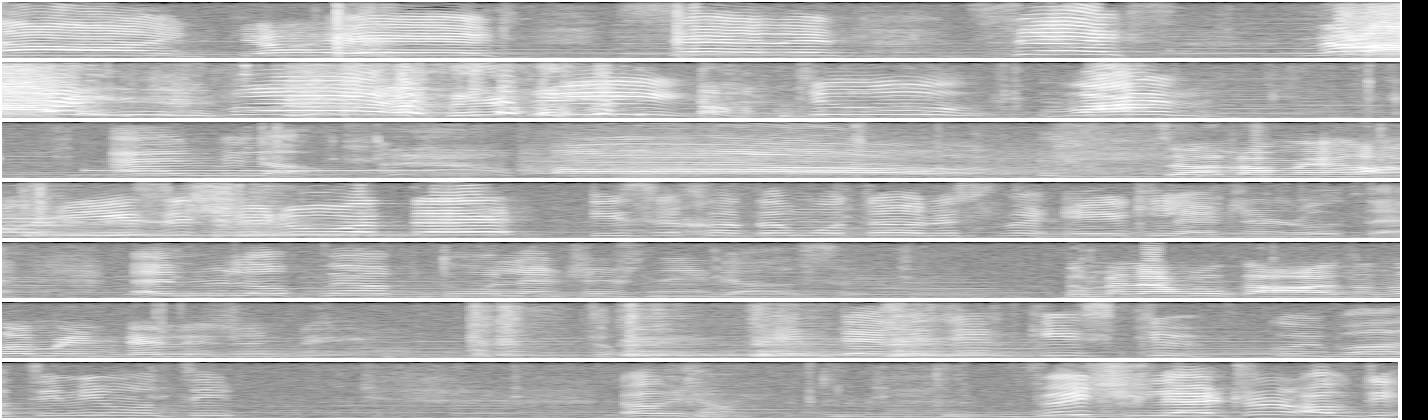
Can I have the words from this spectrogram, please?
नाइन क्या है? Eight seven six Nine! Four अरे थ्री टू वन एनवेलप आह, चलो मैं हार गई। से शुरू होता है ई से खत्म होता है और इसमें एक लेटर होता है। एनवेलप में आप दो लेटर्स नहीं डाल सकते। तो मैंने आपको कहा तो था मैं इंटेलिजेंट नहीं हूँ। तो इंटेलिजेंट की इसकी कोई बात ही नहीं होती। अच्छा which letter of the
